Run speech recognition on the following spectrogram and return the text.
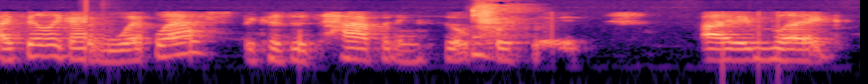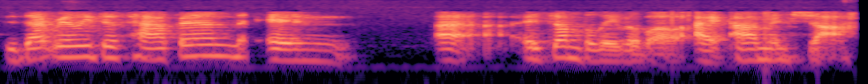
I feel like I have whiplash because it's happening so quickly. I'm like, did that really just happen? And uh, it's unbelievable. I, I'm in shock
